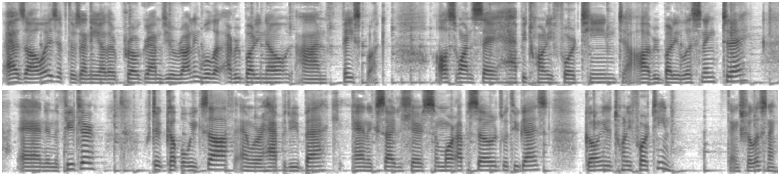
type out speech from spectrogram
As always, if there's any other programs you're running, we'll let everybody know on Facebook. Also, want to say happy 2014 to everybody listening today and in the future. We took a couple weeks off and we're happy to be back and excited to share some more episodes with you guys going into 2014. Thanks for listening.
